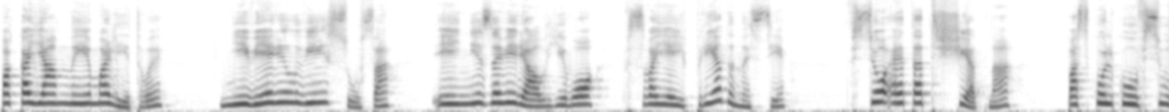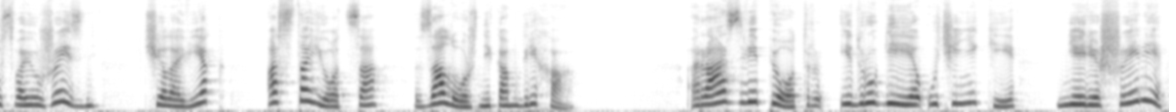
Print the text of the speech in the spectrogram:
покаянные молитвы, не верил в Иисуса и не заверял Его в своей преданности, все это тщетно, поскольку всю свою жизнь человек остается заложником греха. Разве Петр и другие ученики не решили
